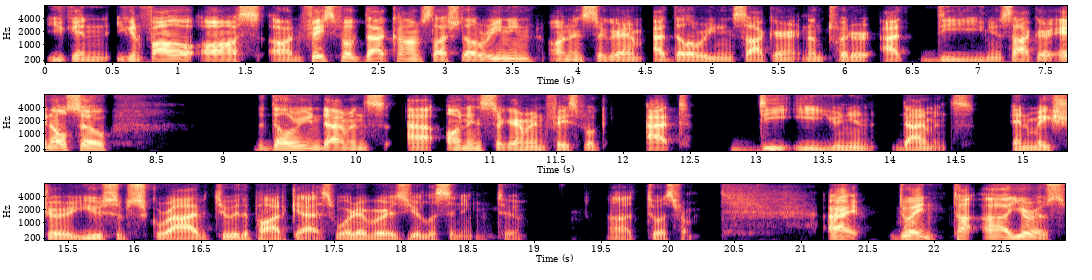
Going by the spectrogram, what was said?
you can you can follow us on facebook.com slash Delaware Union, on Instagram at Delaware Union Soccer, and on Twitter at the Union Soccer, and also the Union Diamonds at, on Instagram and Facebook at DE Union Diamonds. And make sure you subscribe to the podcast, whatever it is you're listening to uh, to us from. All right, Dwayne, uh, Euros.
